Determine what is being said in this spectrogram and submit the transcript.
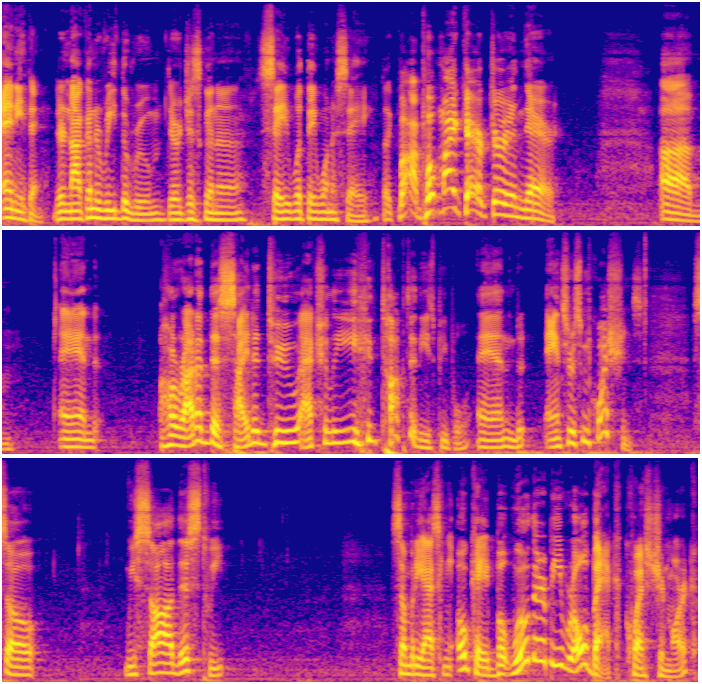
anything. They're not going to read the room. They're just going to say what they want to say. Like, "Bob, put my character in there." Um, and Harada decided to actually talk to these people and answer some questions. So we saw this tweet. Somebody asking, "Okay, but will there be rollback?" question mark.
